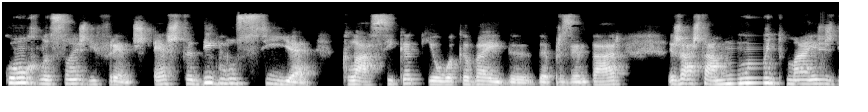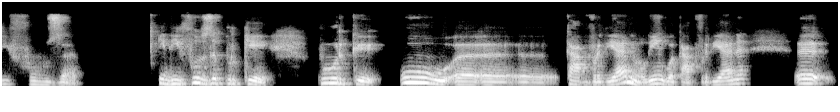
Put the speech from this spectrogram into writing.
com relações diferentes. Esta diglossia clássica que eu acabei de, de apresentar já está muito mais difusa. E difusa porquê? Porque o uh, uh, cabo-verdiano, a língua cabo-verdiana, uh,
